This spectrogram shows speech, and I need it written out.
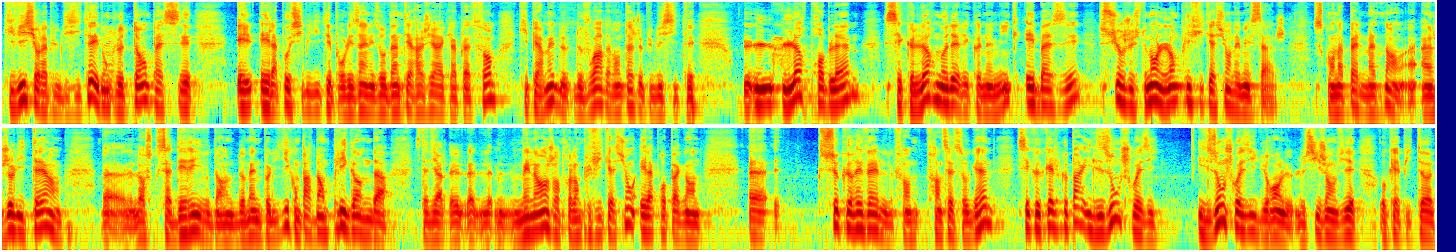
qui vit sur la publicité et donc le temps passé et, et la possibilité pour les uns et les autres d'interagir avec la plateforme qui permet de, de voir davantage de publicité. Leur problème, c'est que leur modèle économique est basé sur justement l'amplification des messages. Ce qu'on appelle maintenant un, un joli terme, euh, lorsque ça dérive dans le domaine politique, on parle d'ampliganda, c'est-à-dire le mélange entre l'amplification et la propagande. Euh, ce que révèle Fran- Frances Hogan, c'est que quelque part, ils ont choisi. Ils ont choisi durant le, le 6 janvier au Capitole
